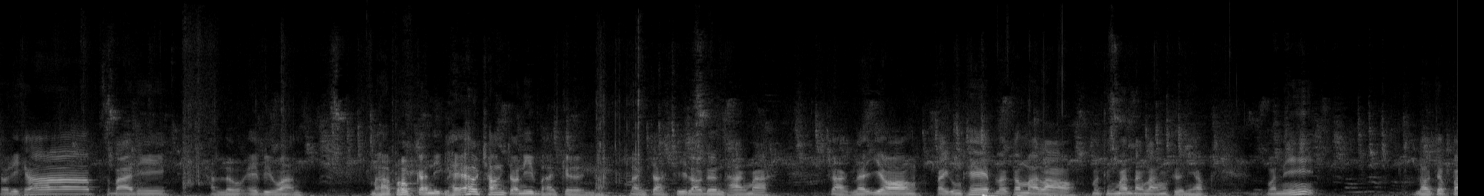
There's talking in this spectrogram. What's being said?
สวัสดีครับ สบายดี Hello everyone มาพบกันอีกแล้วช่องจอนี่บายเกินเนอะหลังจากที่เราเดินทางมา จากระยองไปกรุงเทพแล้วก็มาลาวมาถึงบ้านต่างหลังเมื่อคืนนี้ครับ วันนี้เราจะไป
